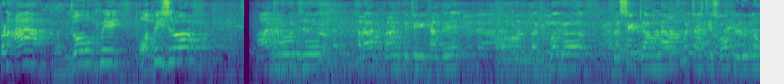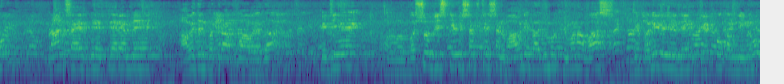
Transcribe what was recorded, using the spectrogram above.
પણ આ જો હુકમી ઓફિસનો આજ રોજ થરાદ પ્રાંત કચેરી ખાતે લગભગ દસેક ગામના પચાસથી સો ખેડૂતો પ્રાંત સાહેબને અત્યારે અમને આવેદનપત્ર આપવા આવ્યા હતા કે જે બસો વીસ કેવી સબસ્ટેશન વાવની બાજુમાં ખીમાણા વાસ જે બની રહ્યું છે જેટકો કંપનીનું,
